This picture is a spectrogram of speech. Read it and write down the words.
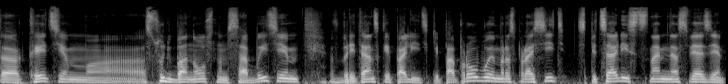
а, к этим а, судьбоносным событиям в британской политике. Попробуем расспросить специалист с нами на связи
